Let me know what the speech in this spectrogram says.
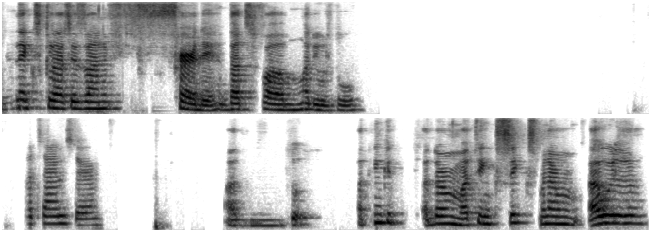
The next class is on Friday. That's for module two. What time, sir? Uh, I think it, I don't remember, I think six, but I'm, I will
